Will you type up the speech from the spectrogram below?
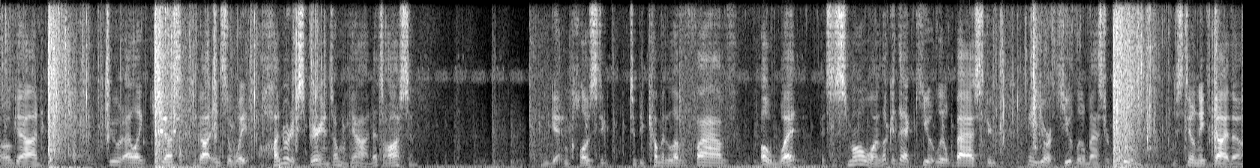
Oh god. Dude, I like just got into the weight. 100 experience. Oh my god, that's awesome. I'm getting close to, to becoming level 5. Oh, what? It's a small one. Look at that cute little bastard. Hey, you're a cute little bastard. Boom. You still need to die, though.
